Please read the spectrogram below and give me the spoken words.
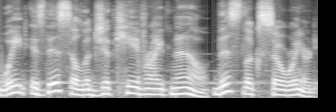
Wait is this a legit cave right now? This looks so weird.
